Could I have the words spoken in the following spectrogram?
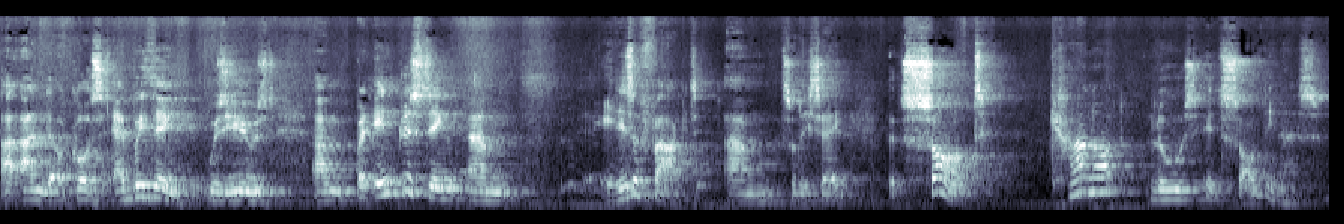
and of course, everything was used. Um, but interesting, um, it is a fact, um, so they say, that salt cannot lose its saltiness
